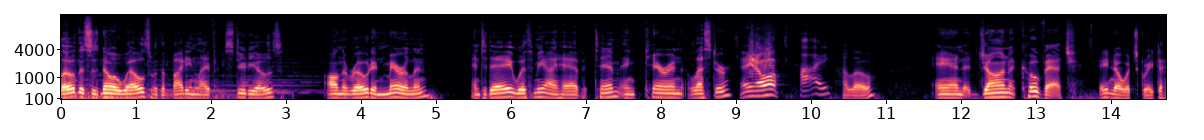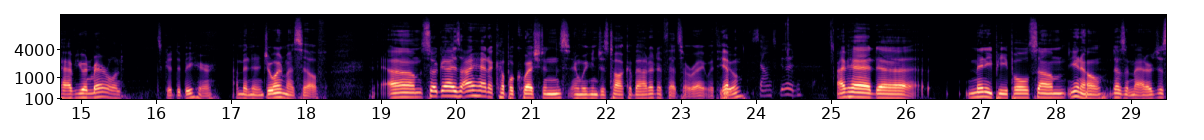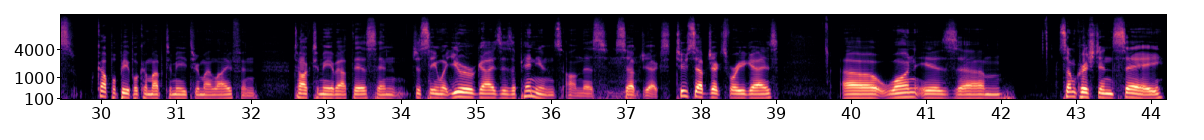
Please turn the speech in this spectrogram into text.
Hello, this is Noah Wells with Abiding Life Studios on the road in Maryland. And today with me I have Tim and Karen Lester. Hey, Noah. Hi. Hello. And John Kovach. Hey, Noah, it's great to have you in Maryland. It's good to be here. I've been enjoying myself. Um, so, guys, I had a couple questions, and we can just talk about it if that's all right with Yep. you. Sounds good. I've had uh, many people, some, you know, doesn't matter, just a couple people come up to me through my life and talk to me about this and just seeing what your guys' opinions on this subject. Two subjects for you guys. Uh, one is um, some Christians say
